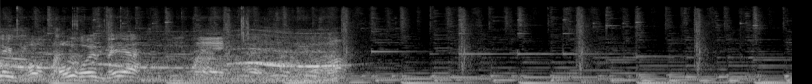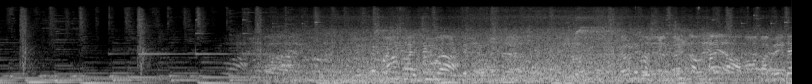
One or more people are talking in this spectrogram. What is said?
你抱抱佢唔起啊！翻快轉啦！有呢個旋轉樓梯啊，麻煩俾你聽。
